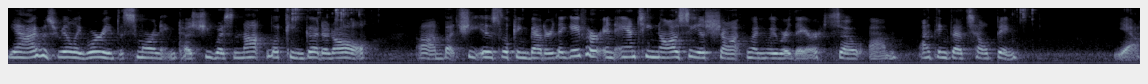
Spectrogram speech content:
Yeah, I was really worried this morning because she was not looking good at all. Um, but she is looking better. They gave her an anti nausea shot when we were there, so um, I think that's helping. Yeah.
